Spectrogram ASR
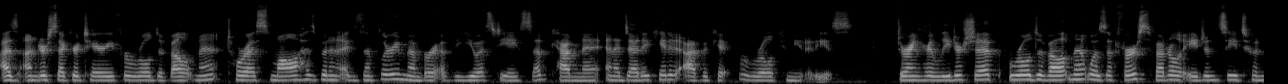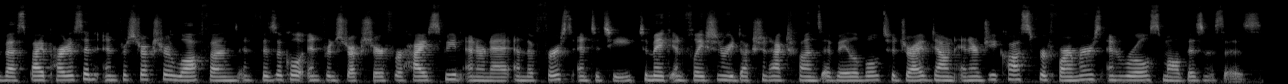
As Undersecretary for Rural Development, Torres Small has been an exemplary member of the USDA subcabinet and a dedicated advocate for rural communities. During her leadership, Rural Development was the first federal agency to invest bipartisan infrastructure law funds in physical infrastructure for high speed internet and the first entity to make Inflation Reduction Act funds available to drive down energy costs for farmers and rural small businesses.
